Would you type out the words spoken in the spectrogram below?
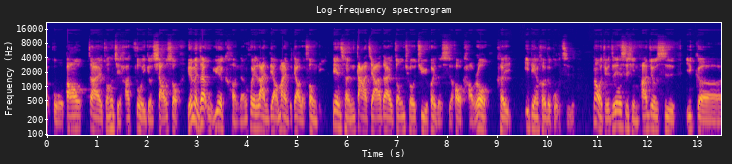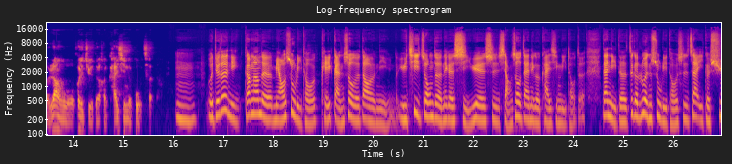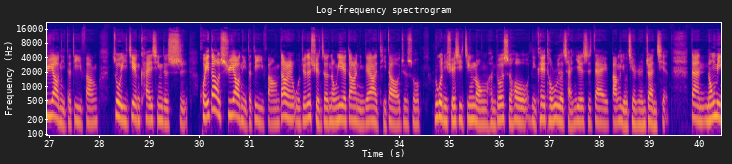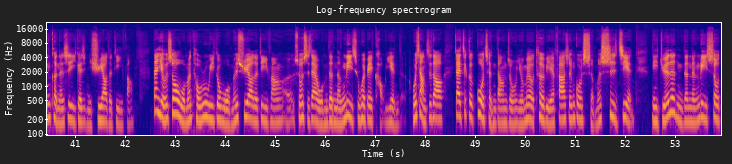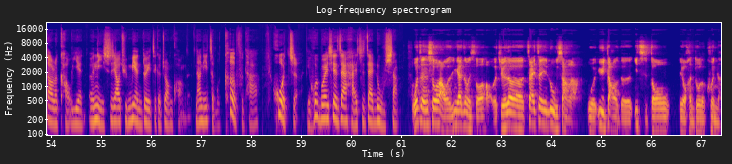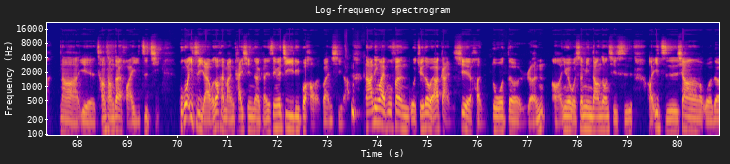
果包在中秋节它做一个销售，原本在五月可能会烂掉卖不掉的凤梨，变成大家在中秋聚会的时候烤肉可以一边喝的果汁。那我觉得这件事情它就是一个让我会觉得很开心的过程。嗯，我觉得你刚刚的描述里头可以感受得到，你语气中的那个喜悦是享受在那个开心里头的。但你的这个论述里头是在一个需要你的地方做一件开心的事，回到需要你的地方。当然，我觉得选择农业，当然你刚刚也提到，就是说，如果你学习金融，很多时候你可以投入的产业是在帮有钱人赚钱，但农民可能是一个你需要的地方。但有的时候我们投入一个我们需要的地方，呃，说实在，我们的能力是会被考验的。我想知道，在这个过程当中，有没有特别发生过什么事件？你觉得你的能力受到了考验，而你是要去面对这个状况的，然后你怎么克服它？或者你会不会现在还是在路上？我只能说啦，我应该这么说好。我觉得在这一路上啦，我遇到的一直都有很多的困难，那也常常在怀疑自己。不过一直以来我都还蛮开心的，可能是因为记忆力不好的关系啦。那另外一部分，我觉得我要感谢很多的人啊，因为我生命当中其实啊一直像我的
